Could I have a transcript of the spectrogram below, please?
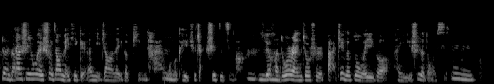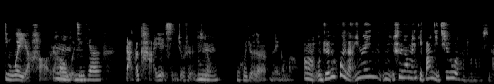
对的。但是因为社交媒体给了你这样的一个平台，我们可以去展示自己嘛。嗯嗯。所以很多人就是把这个作为一个很仪式的东西。嗯。定位也好，然后我今天打个卡也行，就是这种。你会觉得那个吗？嗯，我觉得会的，因为你社交媒体帮你记录了很多东西嘛，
